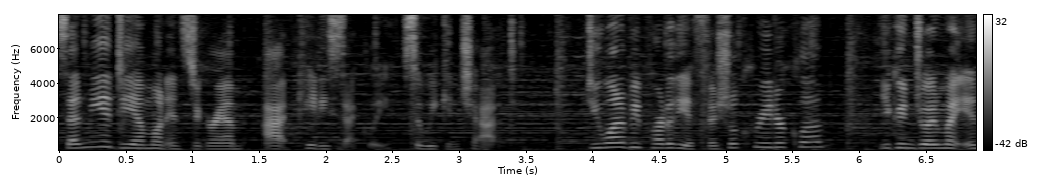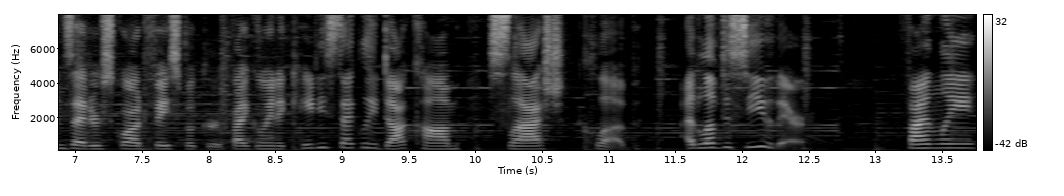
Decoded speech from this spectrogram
send me a DM on Instagram at Katie Steckley so we can chat. Do you want to be part of the official Creator Club? You can join my Insider Squad Facebook group by going to katiesteckley.com slash club. I'd love to see you there. Finally,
